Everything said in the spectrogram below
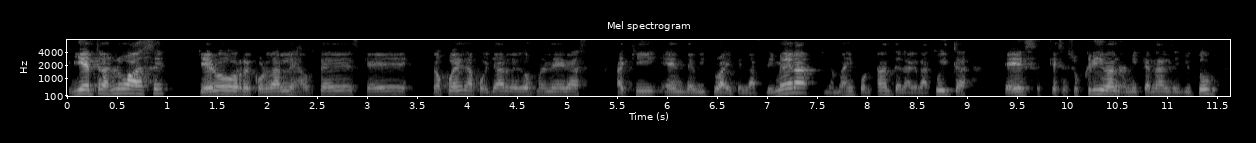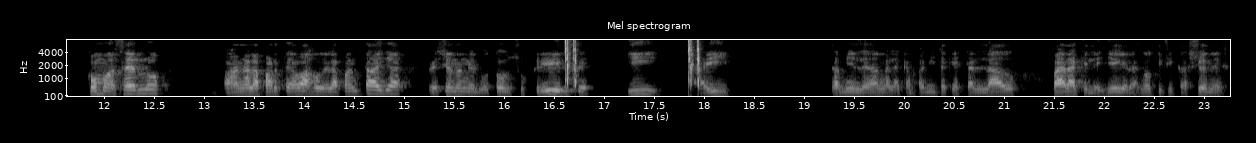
Mientras lo hace, quiero recordarles a ustedes que nos pueden apoyar de dos maneras aquí en The Beat La primera, la más importante, la gratuita, es que se suscriban a mi canal de YouTube. ¿Cómo hacerlo? Van a la parte de abajo de la pantalla, presionan el botón suscribirse y ahí también le dan a la campanita que está al lado para que les lleguen las notificaciones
